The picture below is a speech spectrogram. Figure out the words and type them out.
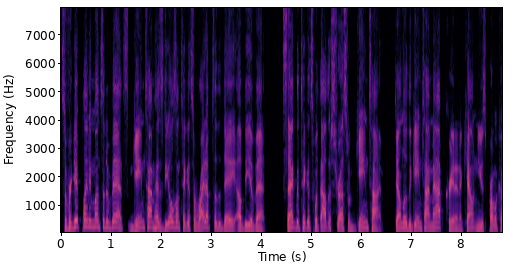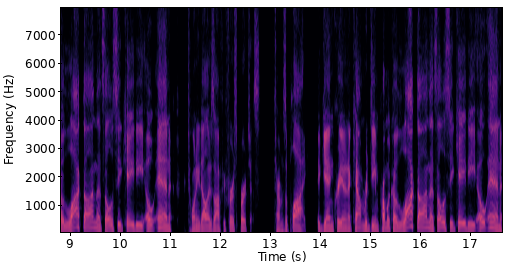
So forget planning months in advance. Game Time has deals on tickets right up to the day of the event. Snag the tickets without the stress with Game Time. Download the Game Time app, create an account, and use promo code Locked On. That's L O C K D O N for twenty dollars off your first purchase. Terms apply. Again, create an account, redeem promo code Locked On. That's L O C K D O N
